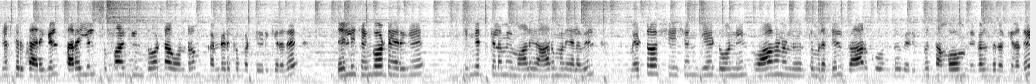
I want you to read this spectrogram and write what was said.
இடத்திற்கு அருகில் தரையில் துப்பாக்கியின் தோட்டா ஒன்றும் கண்டெடுக்கப்பட்டு இருக்கிறது டெல்லி செங்கோட்டை அருகே திங்கட்கிழமை மாலை ஆறு மணி அளவில் மெட்ரோ ஸ்டேஷன் கேட் ஒன்னின் வாகன நிறுத்துமிடத்தில் கார் குண்டு வெடிப்பு சம்பவம் நிகழ்ந்திருக்கிறது.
